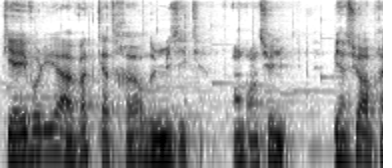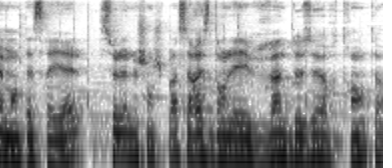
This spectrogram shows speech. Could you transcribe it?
qui a évolué à 24 heures de musique en continu. Bien sûr, après mon test réel, cela ne change pas, ça reste dans les 22h30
